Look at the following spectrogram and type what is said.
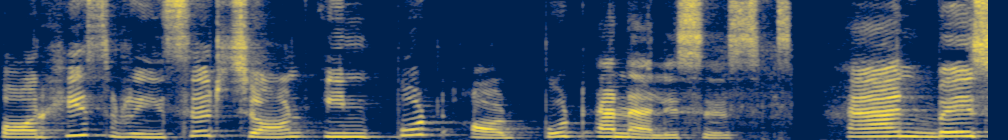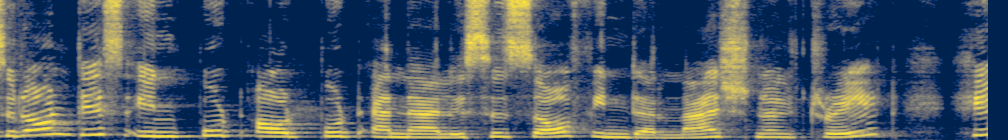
for his research on input-output analysis. And based on this input-output analysis of international trade, he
